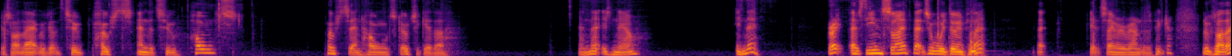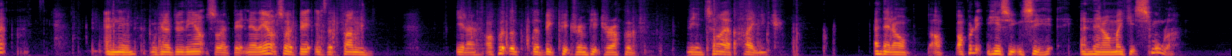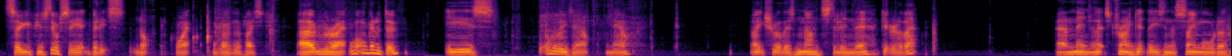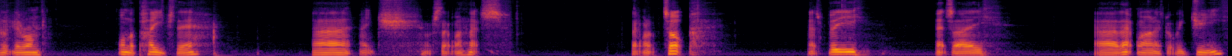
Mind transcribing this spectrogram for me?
Just like that. We've got the two posts and the two holes. Posts and holes go together. And that is now in there. Great, that's the inside. That's all we're doing for that. that get the same around as the picture. Looks like that. And then we're going to do the outside bit. Now, the outside bit is the fun, you know, I'll put the, the big picture in picture up of the entire page. And then I'll, I'll, I'll put it here so you can see it. And then I'll make it smaller. So you can still see it, but it's not quite all over the place. Uh, right, what I'm going to do is get all of these out now. Make sure there's none still in there. Get rid of that. And then let's try and get these in the same order that they're on on the page there. Uh, H, what's that one? That's that one at the top. That's B. That's A. Uh, that one has got to be G.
